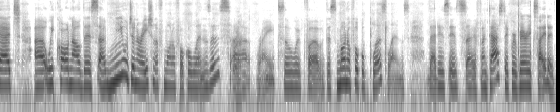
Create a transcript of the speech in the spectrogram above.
that uh, we call now this uh, new generation of monofocal lenses, uh, right? So with uh, this monofocal plus lens, that is it's uh, fantastic. We're very excited.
